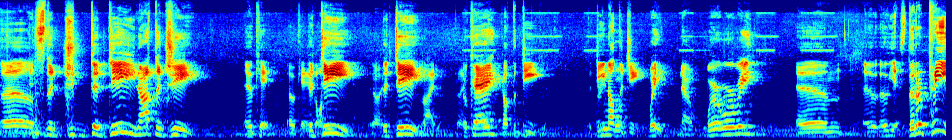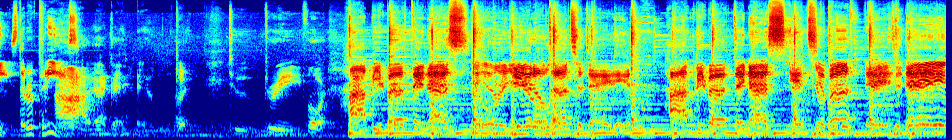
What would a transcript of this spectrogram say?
Uh, it's the G- the D, not the G. okay, okay. The D, it. Right, the D. Right, right. Okay. Got the D. The D, not the G. Wait, no. Where were we? Um, oh, oh yes, the reprise, the reprise. Ah, okay. Okay. Two, three, four. Happy birthday, Ness, you're a year older today. Happy birthday, Ness, it's your birthday today.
